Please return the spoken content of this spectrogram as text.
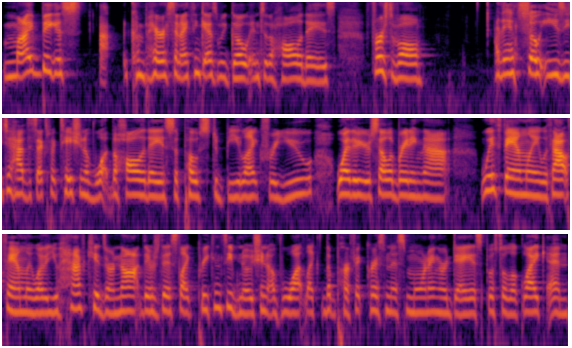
my biggest uh, comparison, I think, as we go into the holidays, first of all I think it's so easy to have this expectation of what the holiday is supposed to be like for you, whether you're celebrating that with family, without family, whether you have kids or not. There's this like preconceived notion of what like the perfect Christmas morning or day is supposed to look like. And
